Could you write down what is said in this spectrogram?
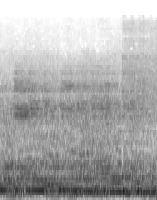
game.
